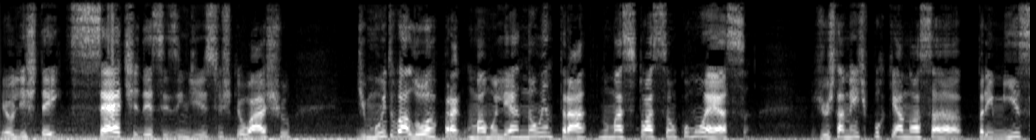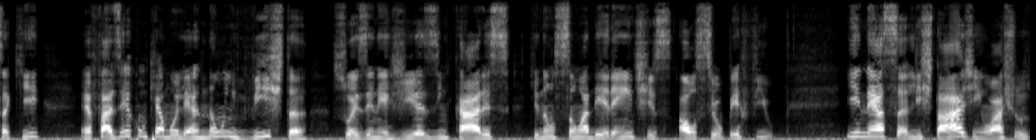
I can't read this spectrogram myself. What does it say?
eu listei sete desses indícios que eu acho de muito valor para uma mulher não entrar numa situação como essa justamente porque a nossa premissa aqui é fazer com que a mulher não invista suas energias em caras que não são aderentes ao seu perfil. E nessa listagem eu acho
